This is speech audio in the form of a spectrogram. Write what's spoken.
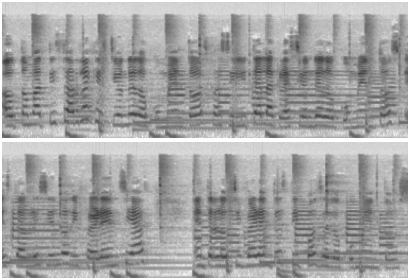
Automatizar la gestión de documentos facilita la creación de documentos, estableciendo diferencias entre los diferentes tipos de documentos.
